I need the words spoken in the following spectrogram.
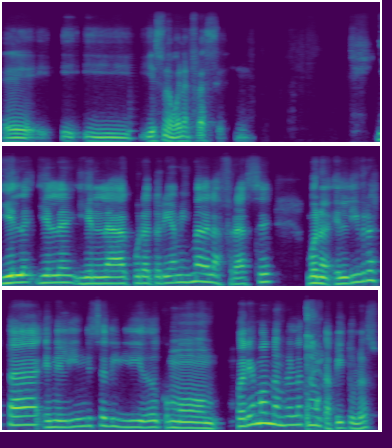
y, y, y, es una buena frase. Y en, la, y, en la, y en la curatoría misma de la frase, bueno, el libro está en el índice dividido como, podríamos nombrarlo como capítulos,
